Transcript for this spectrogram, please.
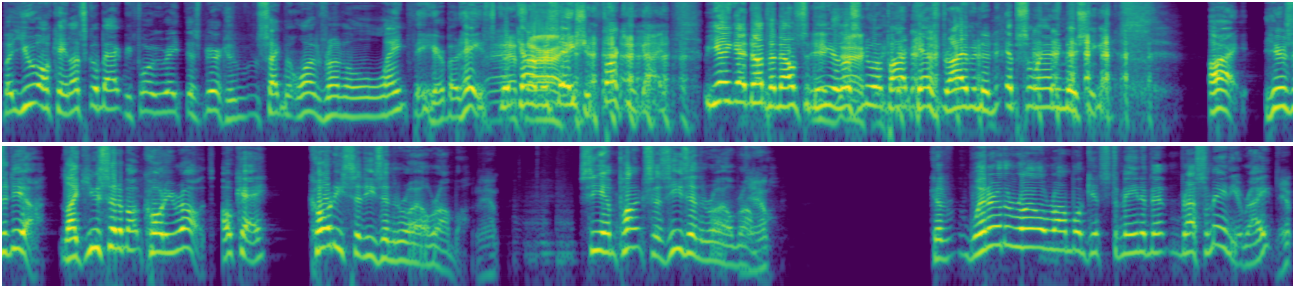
But you okay? Let's go back before we rate this beer because segment one's running lengthy here. But hey, it's good That's all right. conversation. Fuck you guys. You ain't got nothing else to do. You're listening to a podcast driving to Ypsilanti, Michigan. All right, here's the deal. Like you said about Cody Rhodes. Okay, Cody said he's in the Royal Rumble. Yep. CM Punk says he's in the Royal Rumble. Yep. Because winner of the Royal Rumble gets to main event WrestleMania, right? Yep.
